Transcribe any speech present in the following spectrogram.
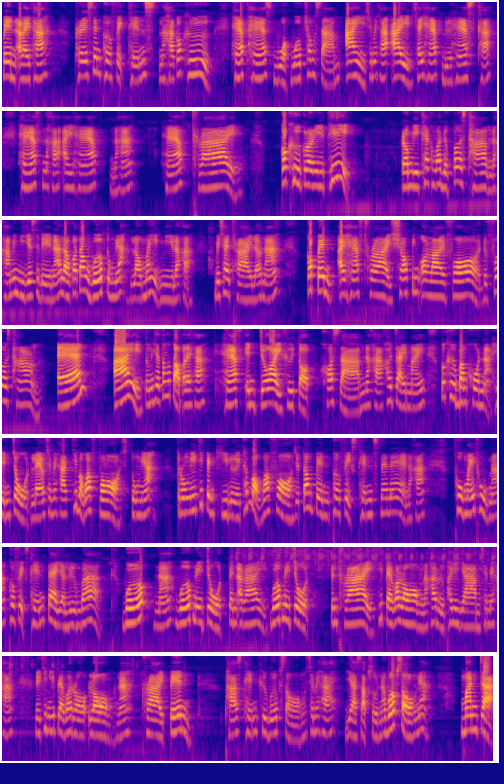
เป็นอะไรคะ present perfect tense นะคะก็คือ have has บวก verb ช่อง 3 I ใช่ไหมคะ I ใช้ have หรือ has คะ have นะคะ I have นะคะ have try ก็คือกรณีที่เรามีแค่คำว่า the first time นะคะไม่มี yesterday นะ เราก็ต้อง verb ตรงเนี้ยเราไม่มีแล้วค่ะ ไม่ใช่ try แล้วนะ ก็เป็น I have tried shopping online for the first time and I ตรงนี้จะต้องตอบอะไรคะ have enjoyed คือตอบข้อ 3 นะคะ เข้าใจไหม ก็คือบางคนอะเห็นโจทย์แล้วใช่ไหมคะ ที่บอกว่า for ตรงเนี้ยตรงนี้ที่เป็นคีย์เลย ถ้าบอกว่า for จะต้องเป็น perfect tense แน่ ๆ นะคะ ถูกไหมถูกนะ perfect tense แต่อย่าลืมว่า verb นะ verb ในโจทย์เป็นอะไร verb ในโจทย์เป็น try ที่แปลว่าลองนะคะ หรือพยายามใช่ไหมคะ ในที่นี้แปลว่ารอลองนะ try เป็น past tense คือ verb 2 ใช่ไหมคะ อย่าสับสนนะ verb 2 เนี่ย มันจะ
